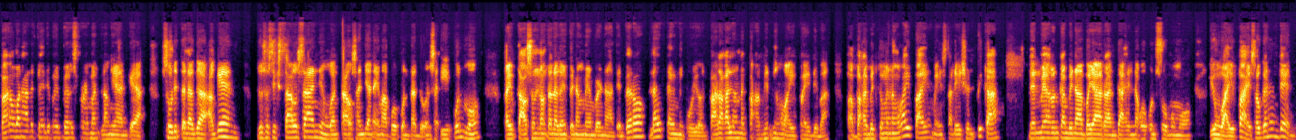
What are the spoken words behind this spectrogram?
Para 125 pesos per month lang yan. Kaya sulit talaga. Again, doon sa 6,000, yung 1,000 dyan ay mapupunta doon sa ipon mo. 5,000 lang talaga yung pinang-member natin. Pero lifetime din po yun. Para ka lang nagpakabit ng wifi, di ba? Papakabit ka man ng wifi, may installation fee ka, then meron kang binabayaran dahil nakukonsumo mo yung wifi. So ganun din.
